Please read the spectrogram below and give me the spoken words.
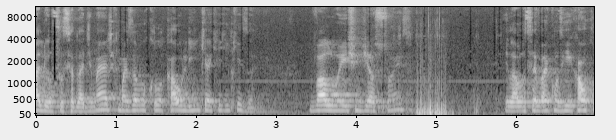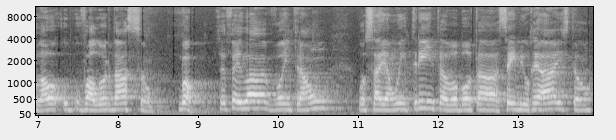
Allianz Sociedade Médica, mas eu vou colocar o link aqui quem quiser. Valuation de ações. E lá você vai conseguir calcular o, o valor da ação. Bom, você fez lá, vou entrar um, vou sair a 1,30, vou botar 100 mil reais, então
